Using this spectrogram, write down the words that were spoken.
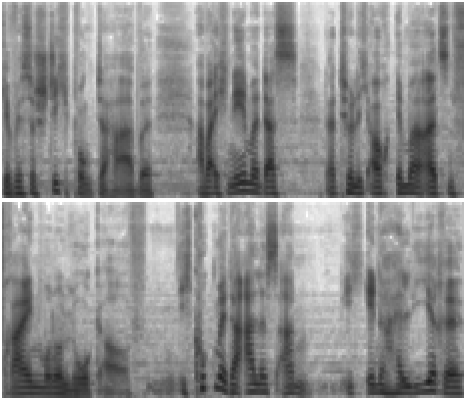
gewisse Stichpunkte habe, aber ich nehme das natürlich auch immer als einen freien Monolog auf. Ich gucke mir da alles an. Ich inhaliere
